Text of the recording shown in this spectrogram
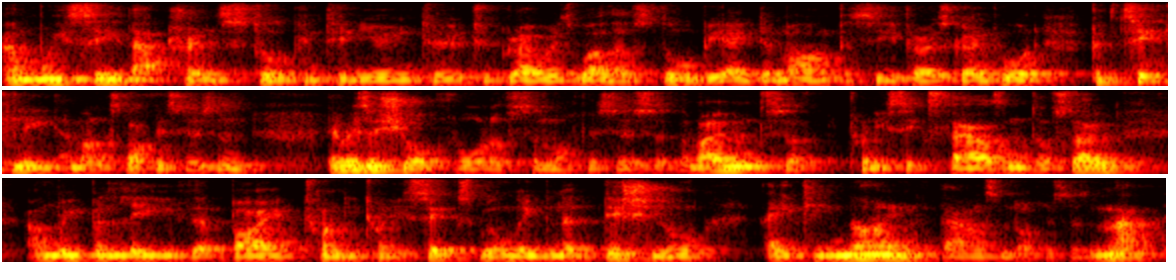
And we see that trend still continuing to, to grow as well. There'll still be a demand for seafarers going forward, particularly amongst officers. And there is a shortfall of some officers at the moment, of 26,000 or so, and we believe that by 2026 we'll need an additional 89,000 officers. And that,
